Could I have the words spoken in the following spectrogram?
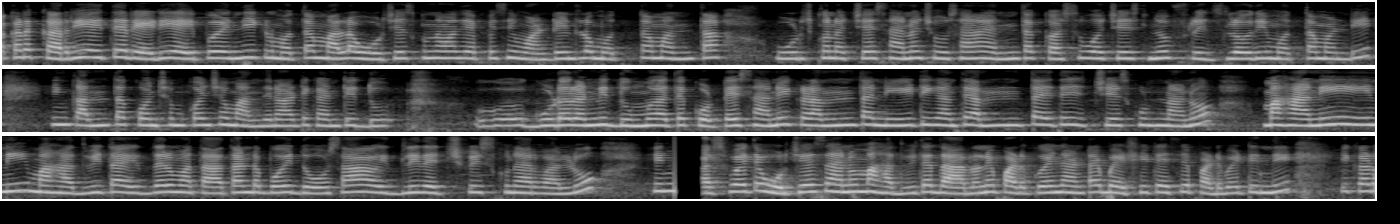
అక్కడ కర్రీ అయితే రెడీ అయిపోయింది. ఇక్కడ మొత్తం మళ్ళీ ఊడ్చేసుకుందామని చెప్పేసి వంటింట్లో మొత్తం అంతా ఊడ్చుకొని వచ్చేసాను. చూసాను ఎంత కసువు వచ్చేసిందో ఫ్రిడ్జ్లోది మొత్తం అండి. ఇంకంతా కొంచెం కొంచెం అందినాటికంటే దు గూడలన్నీ దుమ్ము అయితే కొట్టేసాను. ఇక్కడ అంతా నీట్గా అంతే అంతా అయితే చేసుకుంటున్నాను. మా హనీని మా హద్విత ఇద్దరు మా తాతండ పోయి దోశ ఇడ్లీ తెచ్చుకేసుకున్నారు వాళ్ళు. పసుపు అయితే ఉడిచేసాను మా హద్విత దారిలోనే పడిపోయిందంట. బెడ్షీట్ వేసి పడిపెట్టింది. ఇక్కడ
